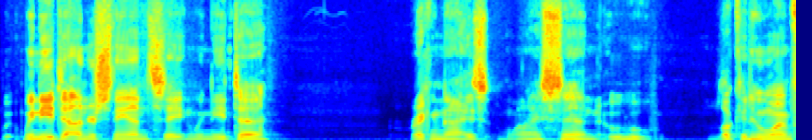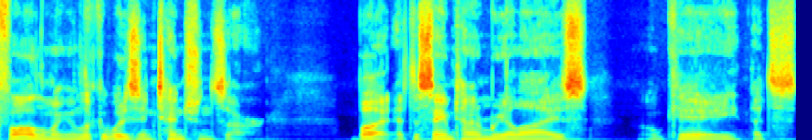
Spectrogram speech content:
We, we need to understand Satan. We need to recognize when I sin. Ooh, look at who I'm following and look at what his intentions are. But at the same time, realize, okay, that's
